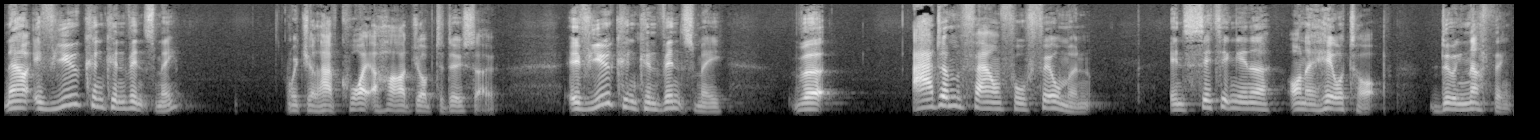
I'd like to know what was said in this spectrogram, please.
Now, if you can convince me, which you'll have quite a hard job to do so, if you can convince me that Adam found fulfillment in sitting in a, on a hilltop doing nothing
